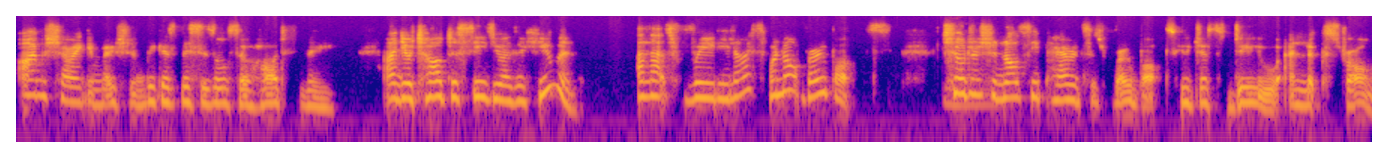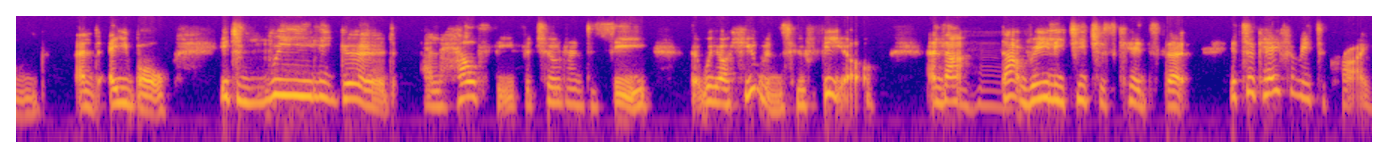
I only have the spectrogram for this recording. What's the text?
I'm showing emotion because this is also hard for me. And your child just sees you as a human. And that's really nice. We're not robots. Children should not see parents as robots who just do and look strong and able. It's really good and healthy for children to see that we are humans who feel. And that mm-hmm. that really teaches kids that it's okay for me to cry.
